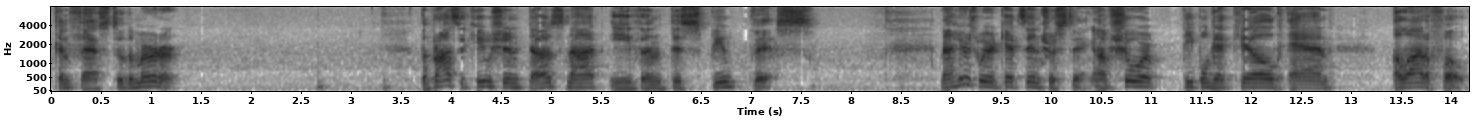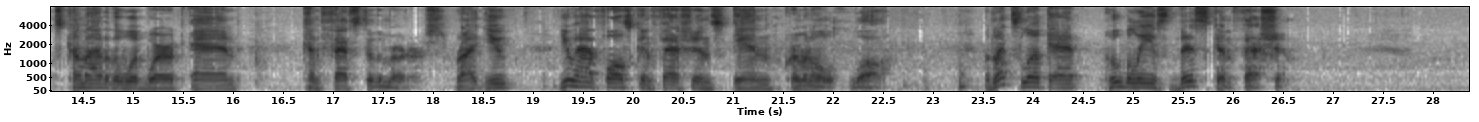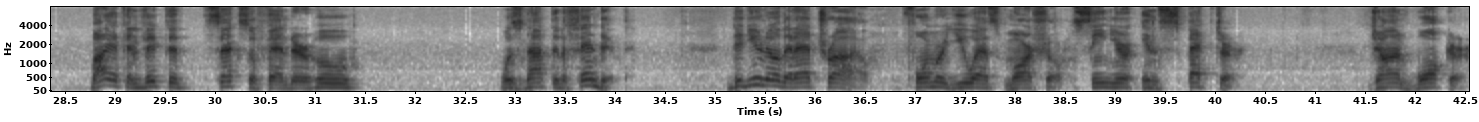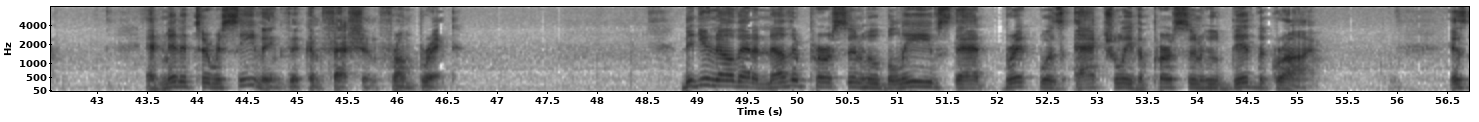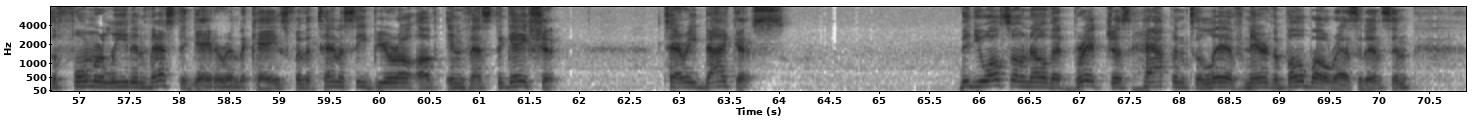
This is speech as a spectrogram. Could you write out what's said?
confessed to the murder? The prosecution does not even dispute this. Now, here's where it gets interesting. I'm sure people get killed, and a lot of folks come out of the woodwork and confess to the murders, right? You, you have false confessions in criminal law. But let's look at who believes this confession by a convicted sex offender who was not the defendant. Did you know that at trial, former U.S. Marshal, Senior Inspector John Walker admitted to receiving the confession from Britt? Did you know that another person who believes that Britt was actually the person who did the crime is the former lead investigator in the case for the Tennessee Bureau of Investigation, Terry Dicus? Did you also know that Britt just happened to live near the Bobo residence in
